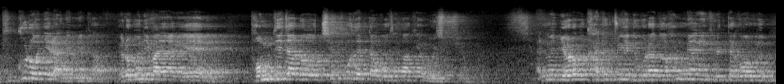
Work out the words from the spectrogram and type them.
부끄러운 일 아닙니까? 여러분이 만약에 범죄자로 체포됐다고 생각해 보십시오. 아니면 여러분 가족 중에 누구라도 한 명이 그랬다고 하면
